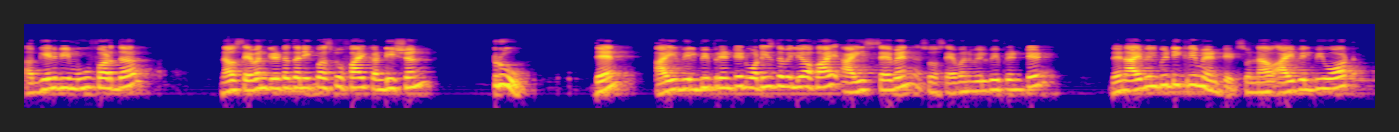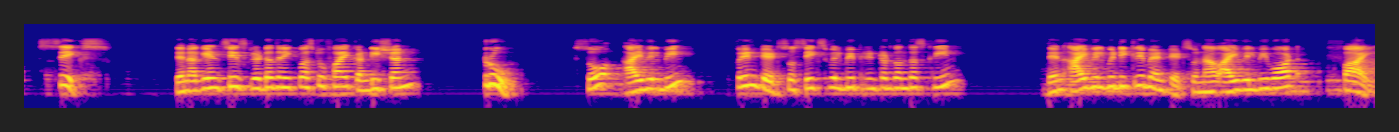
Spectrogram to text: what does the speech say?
Again we move further. Now 7 greater than equals to 5 condition true. Then i will be printed. What is the value of i? i is 7. So 7 will be printed. Then i will be decremented. So now i will be what? 6. Then again 6 greater than equals to 5 condition true. So i will be printed. So 6 will be printed on the screen. Then i will be decremented. So now i will be what? 5.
